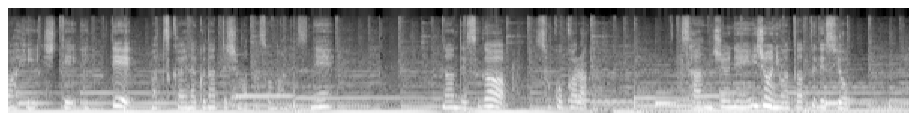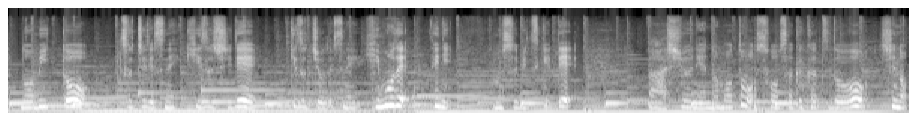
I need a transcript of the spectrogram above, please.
麻痺していって、まあ、使えなくなってしまったそうなんですね。なんですがそこから30年以上にわたってですよ。のみと土ですね。木槌で木槌をですね紐で手に結びつけて、まあ、執念のもと創作活動を死の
